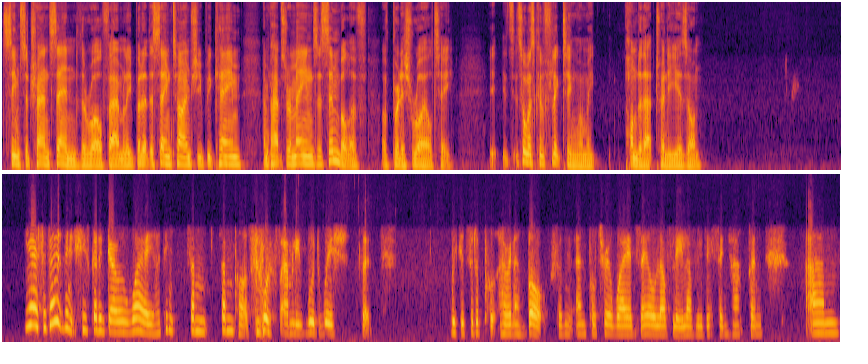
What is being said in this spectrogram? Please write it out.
seems to transcend the royal family, but at the same time, she became and perhaps remains a symbol of, of British royalty. It's, it's almost conflicting when we ponder that 20 years on? Yes, I don't think she's going to go away. I think some some parts of the royal family would wish that we could sort of put her in a box and, and put her away and say, "Oh, lovely, lovely, this thing happened." Um,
